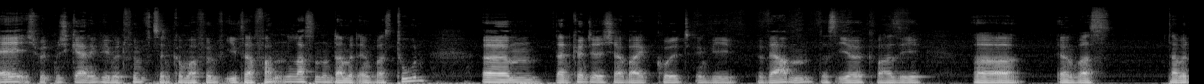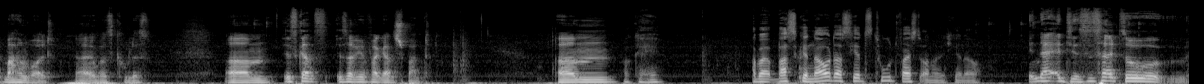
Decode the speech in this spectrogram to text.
hey, ich würde mich gerne irgendwie mit 15,5 Ether fanden lassen und damit irgendwas tun, ähm, dann könnt ihr euch ja bei Kult irgendwie bewerben, dass ihr quasi äh, irgendwas damit machen wollt. Ja, irgendwas Cooles. Ähm, ist ganz, ist auf jeden Fall ganz spannend. Ähm, okay. Aber was genau das jetzt tut, weißt du auch noch nicht genau. Naja, das ist halt so ein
